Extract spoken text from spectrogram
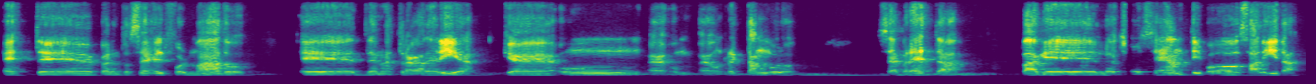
Este, pero entonces el formato eh, de nuestra galería, que es un, un, un, rectángulo, se presta para que los shows sean tipo salita,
